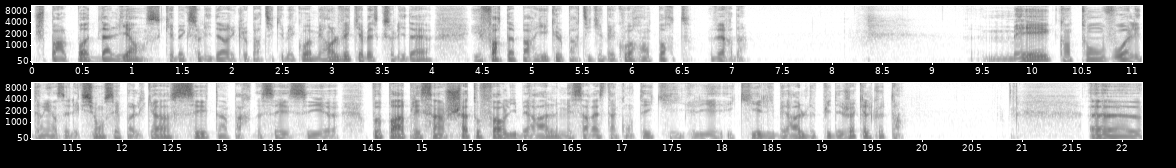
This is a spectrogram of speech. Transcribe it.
Je ne parle pas d'alliance Québec solidaire avec le Parti québécois, mais enlever Québec solidaire, il est fort à parier que le Parti québécois remporte Verdun. Mais quand on voit les dernières élections, ce n'est pas le cas. C'est un, c'est, euh, on ne peut pas appeler ça un château fort libéral, mais ça reste un comté qui est, qui est libéral depuis déjà quelque temps. Euh,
